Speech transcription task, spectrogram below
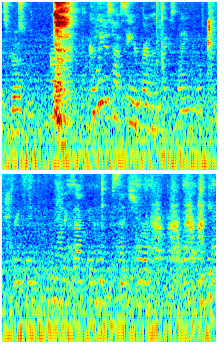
Ms. Grossman. Um, Could we just have senior privilege explained real quick, briefly? I'm not exactly hundred percent sure what that means.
